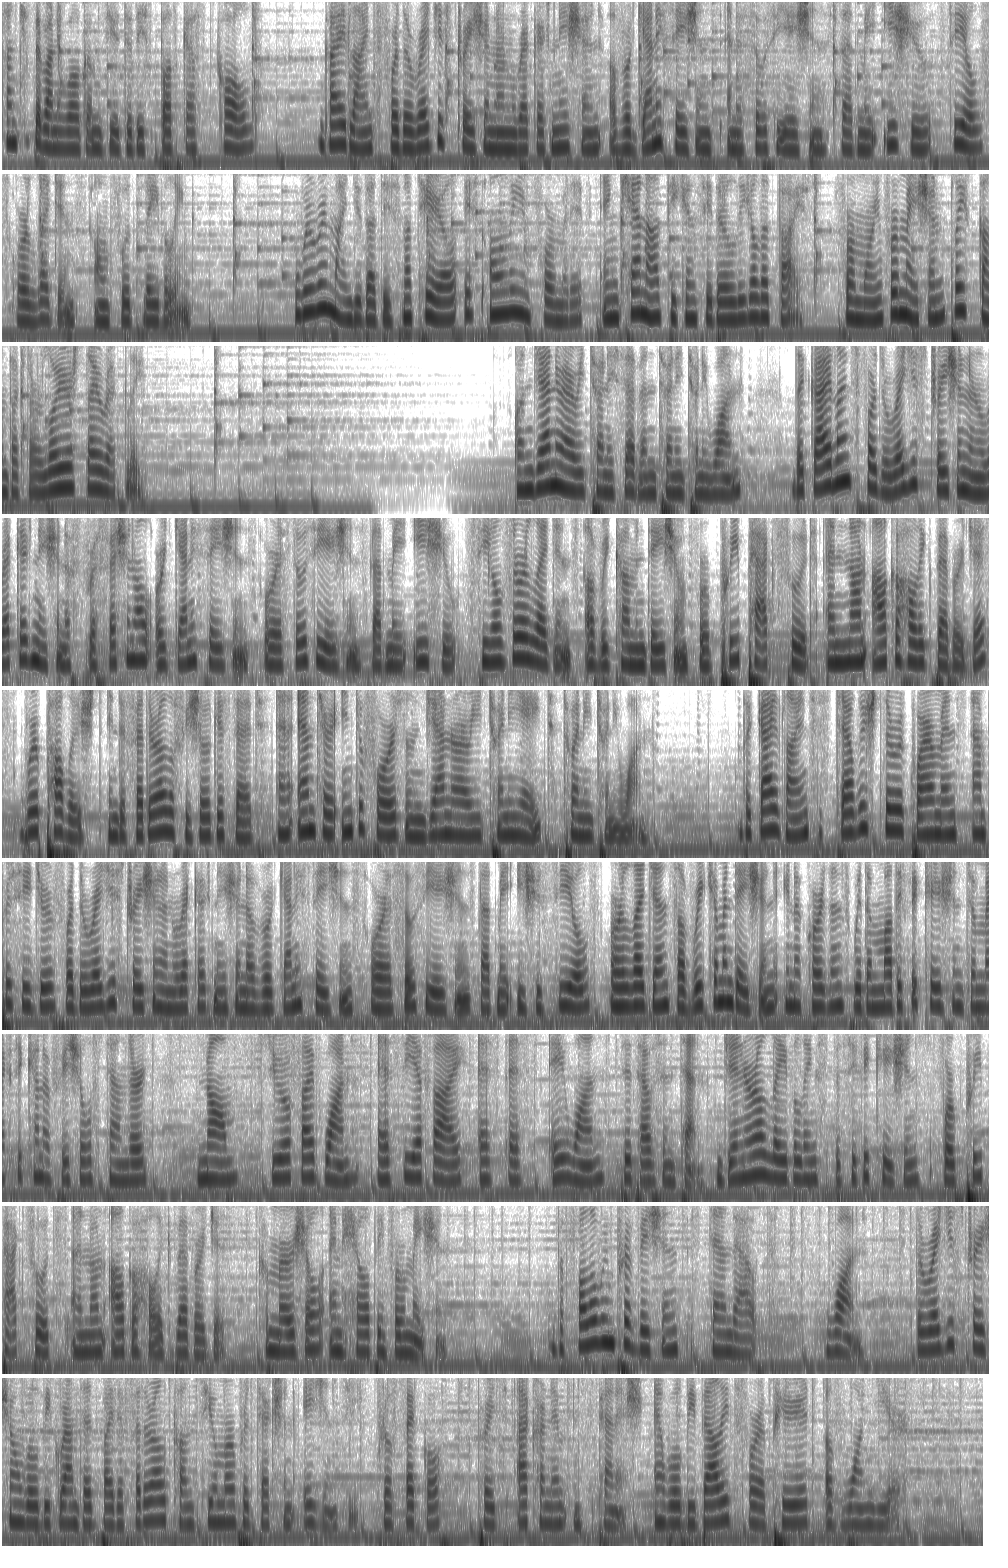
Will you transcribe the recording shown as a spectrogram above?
Sanchez Devanny welcomes you to this podcast called Guidelines for the Registration and Recognition of Organizations and Associations that may issue seals or legends on food labeling. We remind you that this material is only informative and cannot be considered legal advice. For more information, please contact our lawyers directly. On January 27, 2021, the guidelines for the registration and recognition of professional organizations or associations that may issue seals or legends of recommendation for pre-packed food and non-alcoholic beverages were published in the Federal Official Gazette and entered into force on January 28, 2021. The guidelines establish the requirements and procedure for the registration and recognition of organizations or associations that may issue seals or legends of recommendation in accordance with the modification to Mexican Official Standard NOM 051 SCFI SSA1 2010 General Labeling Specifications for Prepacked Foods and Non Alcoholic Beverages, Commercial and Health Information. The following provisions stand out. 1. The registration will be granted by the Federal Consumer Protection Agency, Profeco, per its acronym in Spanish, and will be valid for a period of one year.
